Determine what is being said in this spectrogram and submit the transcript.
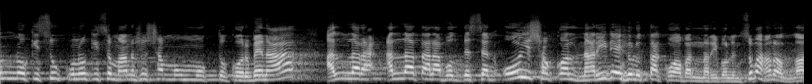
অন্য কিছু, কোনো কিছু মানুষের সামনে উন্মুক্ত করবে না। আল্লাহ আল্লাহ তালা বলতেছেন, ওই সকল নারীরাই হলো তাকোয়াবান নারী। বলেন সুবাহ আল্লাহ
